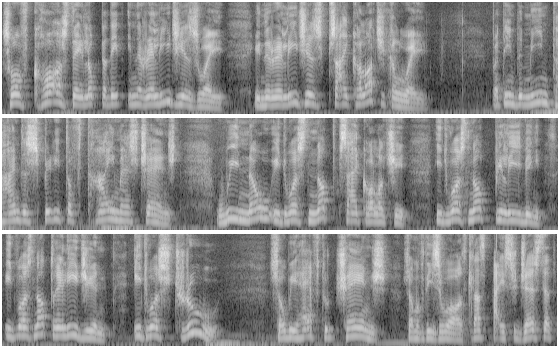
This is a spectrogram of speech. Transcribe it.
So of course they looked at it in a religious way, in a religious psychological way. But in the meantime, the spirit of time has changed. We know it was not psychology, it was not believing, it was not religion, it was true. So we have to change some of these words. Thus, I suggested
